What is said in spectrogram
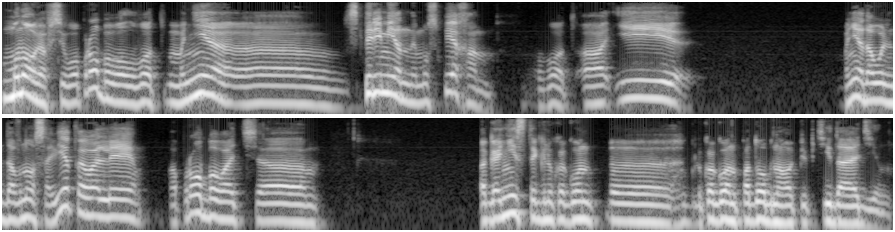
Э, много всего пробовал. Вот мне э, с переменным успехом Вот. А, и мне довольно давно советовали попробовать э, агонисты глюкогон, э, глюкогон подобного пептида 1.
